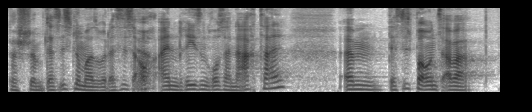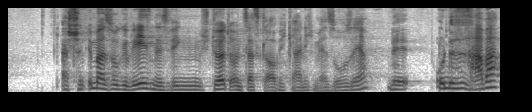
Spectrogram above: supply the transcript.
Das stimmt. Das ist nun mal so. Das ist ja. auch ein riesengroßer Nachteil. Ähm, das ist bei uns aber schon immer so gewesen, deswegen stört uns das, glaube ich, gar nicht mehr so sehr. Nee. Und es ist aber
